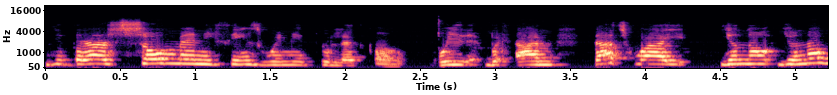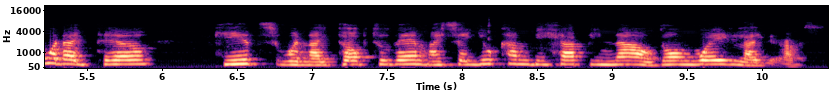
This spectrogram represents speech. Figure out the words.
there are so many things we need to let go. We, and that's why, you know, you know what I tell kids, when I talk to them, I say, you can be happy now. Don't wait like us.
